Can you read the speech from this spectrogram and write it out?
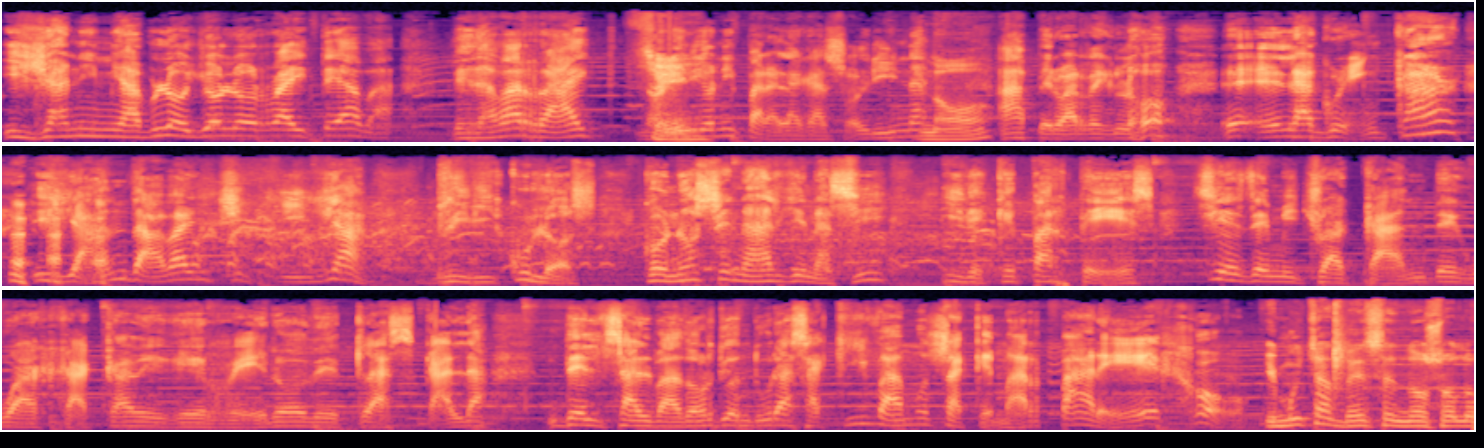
y ya ni me habló, yo lo raiteaba. Le daba right, no Sí. le dio ni para la gasolina. No. Ah, pero arregló eh, eh, la green card y ya andaba en chiquilla. Ridículos. ¿Conocen a alguien así? ¿Y de qué parte es? Si es de Michoacán, de Oaxaca, de Guerrero, de Tlaxcala, del Salvador, de Honduras. Aquí vamos a quemar parejo. Y muchas veces no solo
